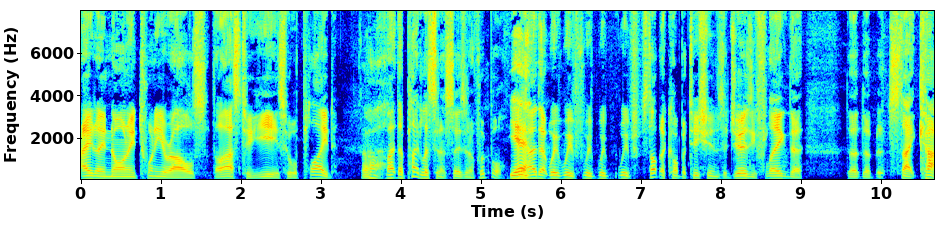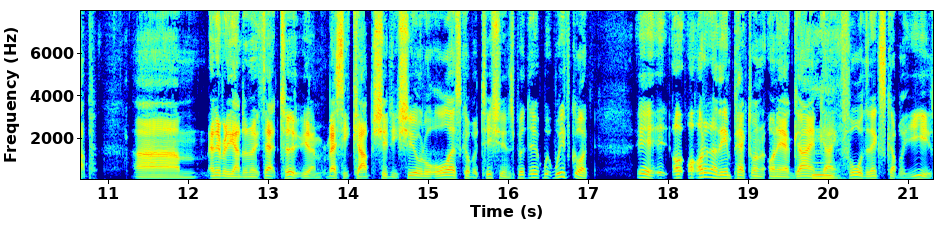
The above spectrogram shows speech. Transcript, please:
18, 19, 20 year olds the last two years who have played. Mate, they played less than a season of football. Yeah. You know, that we, we've, we've, we've, we've stopped the competitions, the Jersey Flegg, the, the, the, State Cup, um, and everything underneath that too. You know, Massey Cup, Sydney Shield, all, all those competitions. But we- we've got, yeah, it, I, I don't know the impact on, on our game going forward the next couple of years,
